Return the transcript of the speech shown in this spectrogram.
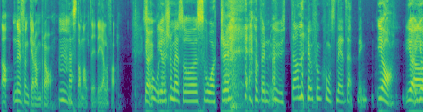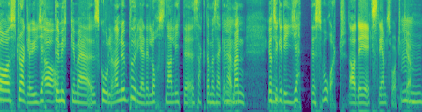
ja, nu funkar de bra. Mm. Nästan alltid i alla fall. Skolor som är så svårt även utan funktionsnedsättning. Ja, jag, Ja. jag strugglar ju jättemycket med skolorna. Nu börjar det lossna lite sakta men säkert här Mm. men jag tycker det är jättesvårt. Ja, det är extremt svårt tycker jag.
